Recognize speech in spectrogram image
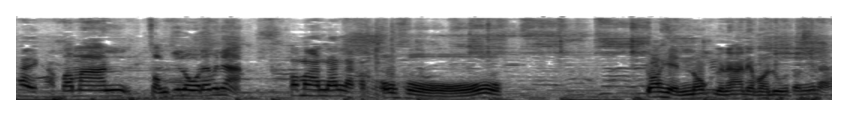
ใช่ครับ ประมาณ 2 กิโลได้ไหมเนี่ย ประมาณนั้นแหละครับโอ้โห ก็เห็นนกอยู่นะฮะเดี๋ยวมาดูตรงนี้หนะ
